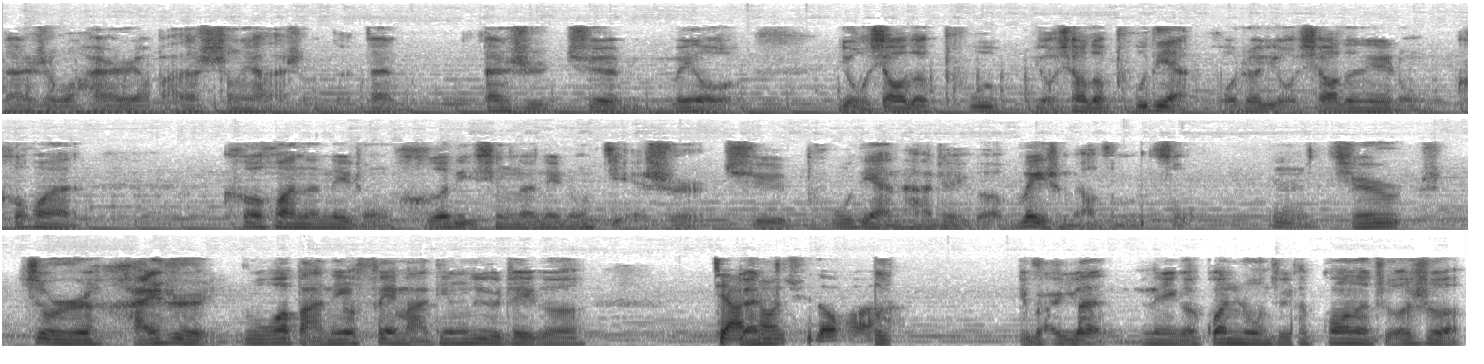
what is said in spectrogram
但是我还是要把她生下来什么的，但但是却没有有效的铺有效的铺垫，或者有效的那种科幻科幻的那种合理性的那种解释去铺垫它这个为什么要这么做。嗯，其实就是还是如果把那个费马定律这个加上去的话，里边原那个观众就他光的折射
